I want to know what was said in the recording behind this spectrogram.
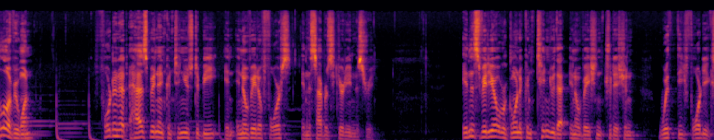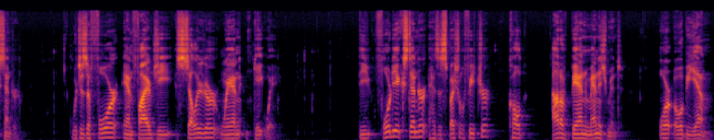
Hello, everyone. Fortinet has been and continues to be an innovative force in the cybersecurity industry. In this video, we're going to continue that innovation tradition with the FortiExtender, which is a 4 and 5G cellular WAN gateway. The FortiExtender has a special feature called out of band management, or OBM.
